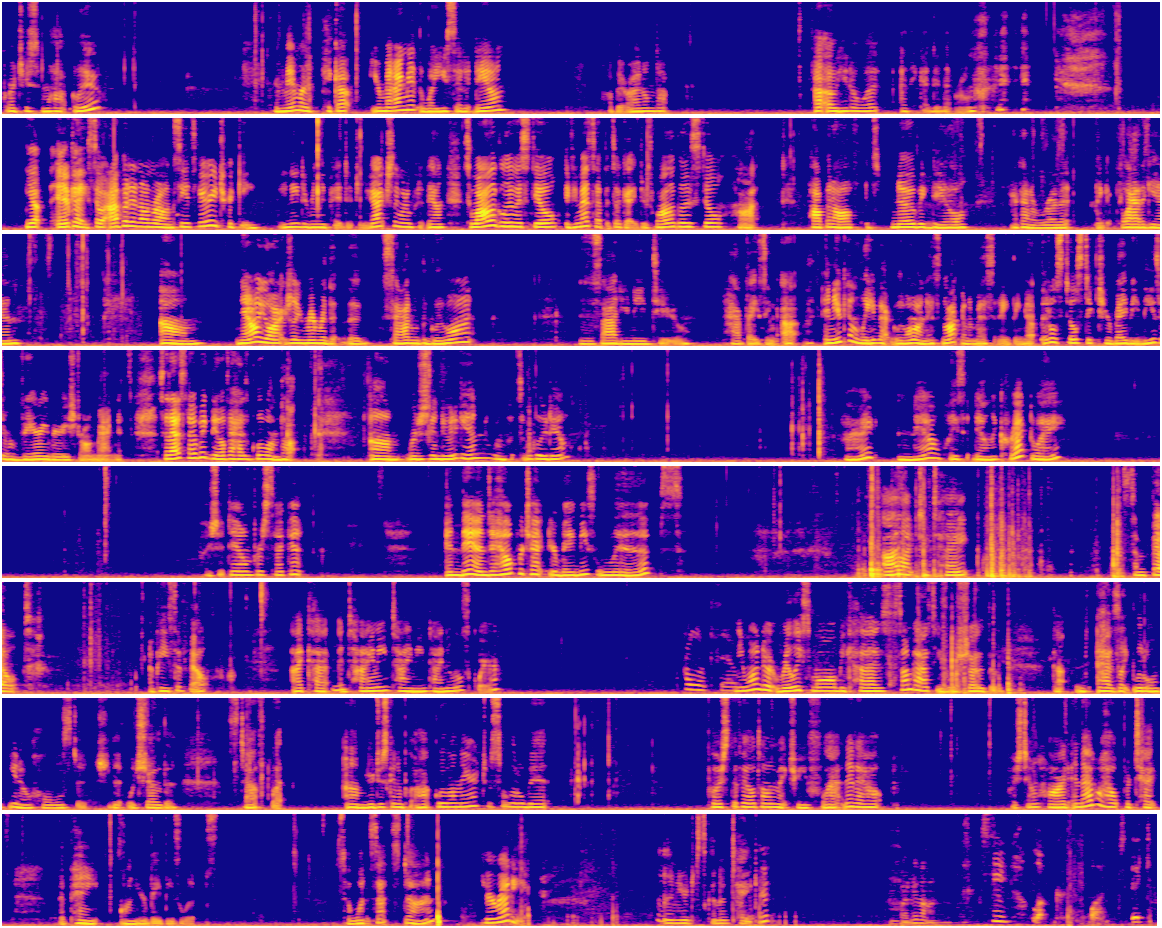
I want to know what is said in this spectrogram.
squirt you some hot glue. Remember, pick up your magnet the way you set it down. Pop it right on top. Uh-oh, you know what? I think I did that wrong. yep, okay, so I put it on wrong. See, it's very tricky. You need to really pay attention. You actually want to put it down. So while the glue is still, if you mess up, it's okay. Just while the glue is still hot, pop it off. It's no big deal. I kind of rub it, make it flat again. Um, now you'll actually remember that the side with the glue on it is the side you need to have facing up. And you can leave that glue on. It's not going to mess anything up. It'll still stick to your baby. These are very, very strong magnets. So that's no big deal if it has glue on top. Um, we're just going to do it again. We're going to put some glue down. Alright, now place it down the correct way. Push it down for a second. And then to help protect your baby's lips, I like to take some felt, a piece of felt. I cut a tiny, tiny, tiny little square. I love that. You want to do it really small because some passies will show the, got, has like little, you know, holes to, that would show the stuff. But um, you're just going to put hot glue on there, just a little bit. Push the felt on, make sure you flatten it out. Push down hard, and that'll help protect the paint on your baby's lips. So once that's done, you're ready. And you're just going to take it put it on. See, look. What? It,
